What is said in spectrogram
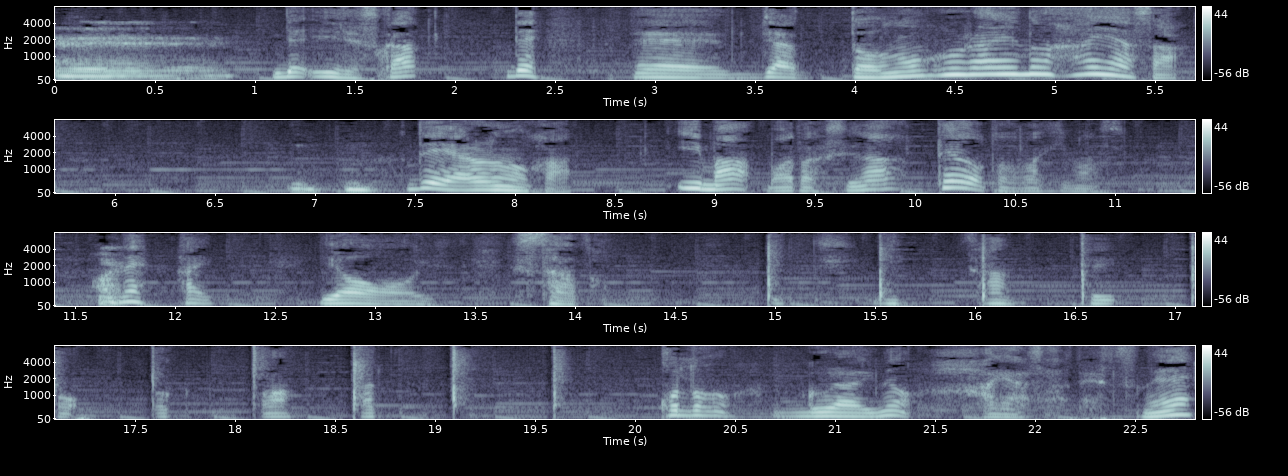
へで、いいですか？で、えーじゃあ、どのぐらいの速さ。でやるのか。今、私が手を叩きます。はい。ね、はい。よーい、スタート。1、2、3、4、5、6、7、8。このぐらいの速さですね。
